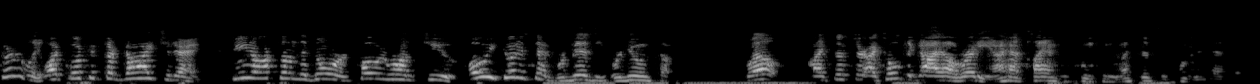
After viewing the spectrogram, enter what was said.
clearly. Like, look at the guy today. He knocks on the door. Chloe runs to you. Oh, Chloe could have said, "We're busy. We're doing something." Well, my sister, I told the guy already. I had plans this weekend. My sister's coming to visit.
